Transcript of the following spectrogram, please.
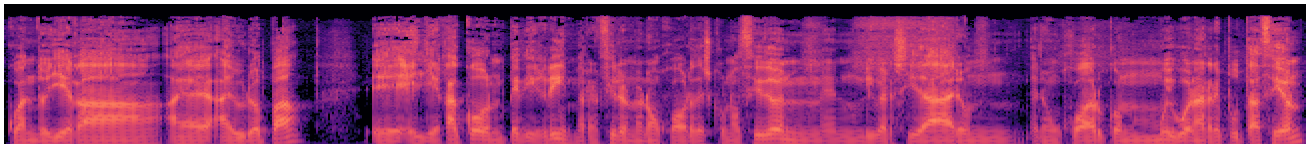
Cuando llega a, a Europa, eh, él llega con pedigrí, me refiero, no era un jugador desconocido, en, en universidad era un, era un jugador con muy buena reputación.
